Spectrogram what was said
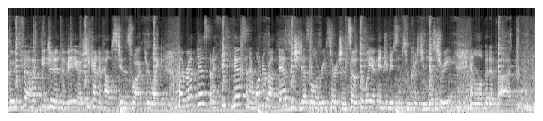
who's uh, featured in the video, she kind of helps students walk through, like, well, I read this, but I think this, and I wonder about this, and she does a little research. And so, it's a way of introducing some Christian history and a little bit of uh,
